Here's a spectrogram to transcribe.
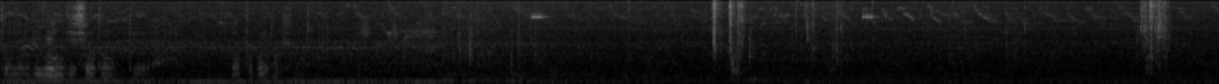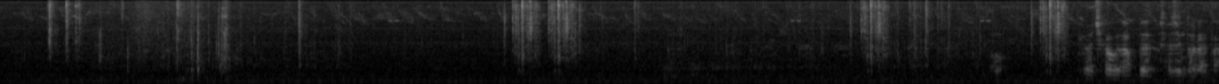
とねリベンジしようと思ってやってこれました近くでアップで写真撮られた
